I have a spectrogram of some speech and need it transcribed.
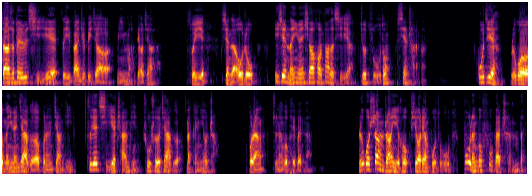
但是对于企业这一般就比较明码标价了。所以现在欧洲一些能源消耗大的企业就主动限产了。估计如果能源价格不能降低，这些企业产品出售的价格那肯定要涨，不然只能够赔本了。如果上涨以后销量不足，不能够覆盖成本，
